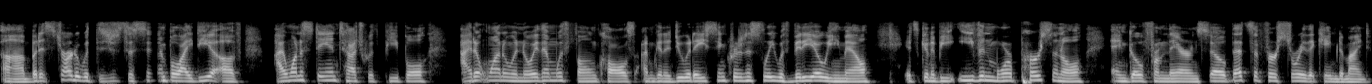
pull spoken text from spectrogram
Uh, but it started with just a simple idea of I want to stay in touch with people. I don't want to annoy them with phone calls. I'm going to do it asynchronously with video email. It's going to be even more personal and go from there. And so that's the first story that came to mind.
